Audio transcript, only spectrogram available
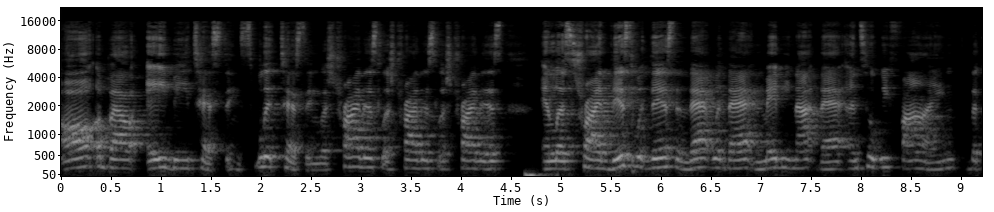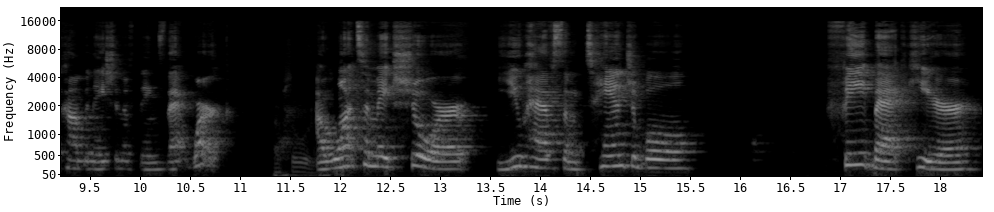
all about A B testing, split testing. Let's try this, let's try this, let's try this, and let's try this with this and that with that, and maybe not that until we find the combination of things that work. Absolutely. I want to make sure you have some tangible feedback here.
